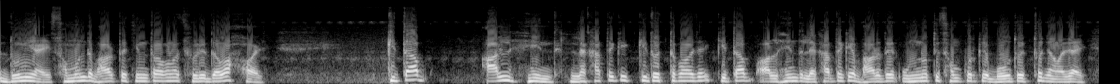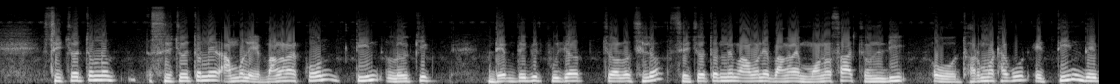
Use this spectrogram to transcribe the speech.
দুনিয়ায় সম্বন্ধে ভারতের চিন্তাভাবনা ছড়িয়ে দেওয়া হয়। কিতাব আল হিন্দ লেখা থেকে কী তথ্য পাওয়া যায়? কিতাব আল হিন্দ লেখা থেকে ভারতের উন্নতি সম্পর্কে বহু তথ্য জানা যায়। শ্রী চৈতন্য, শ্রী চৈতন্যের আমলে বাংলার কোন তিন লৌকিক দেবদেবীর পূজা চল ছিল শ্রী চৈতন্যের আমলে বাংলায় মনসা, চণ্ডী ও ধর্ম ঠাকুর এই তিন দেব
